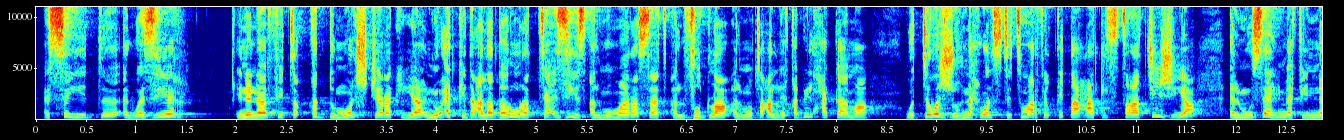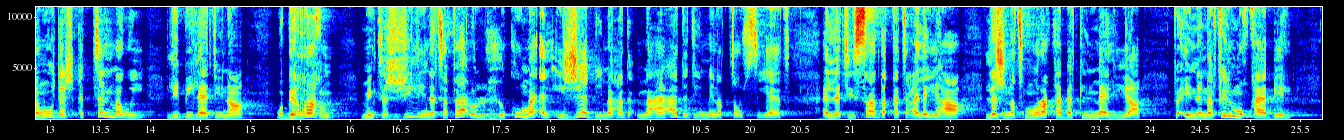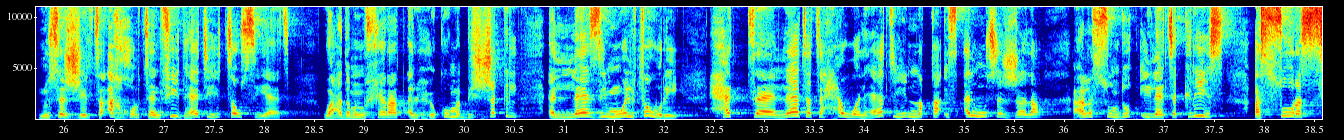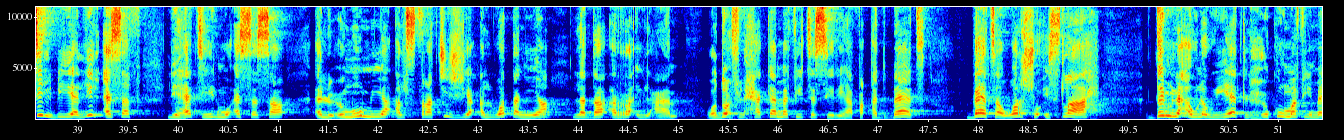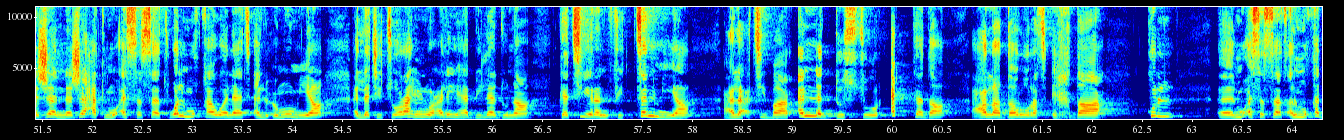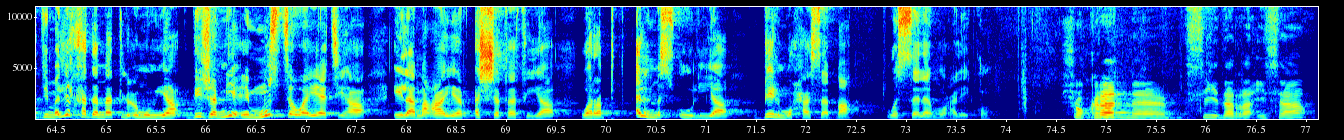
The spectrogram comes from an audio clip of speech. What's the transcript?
السيد الوزير إننا في التقدم والاشتراكية نؤكد على ضرورة تعزيز الممارسات الفضلى المتعلقة بالحكامة والتوجه نحو الاستثمار في القطاعات الاستراتيجية المساهمة في النموذج التنموي لبلادنا. وبالرغم من تسجيلنا تفاعل الحكومة الإيجابي مع عدد من التوصيات التي صادقت عليها لجنة مراقبة المالية فإننا في المقابل نسجل تأخر تنفيذ هذه التوصيات. وعدم انخراط الحكومة بالشكل اللازم والفوري حتى لا تتحول هذه النقائص المسجلة على الصندوق إلى تكريس الصورة السلبية للأسف لهذه المؤسسة العمومية الاستراتيجية الوطنية لدى الرأي العام. وضعف الحكامة في تسييرها فقد بات بات ورش إصلاح ضمن أولويات الحكومة في مجال نجاعة المؤسسات والمقاولات العمومية التي تراهن عليها بلادنا كثيرا في التنمية على اعتبار أن الدستور أكد على ضرورة إخضاع كل المؤسسات المقدمة للخدمات العمومية بجميع مستوياتها إلى معايير الشفافية وربط المسؤولية بالمحاسبة. والسلام عليكم. شكرا السيده الرئيسة.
